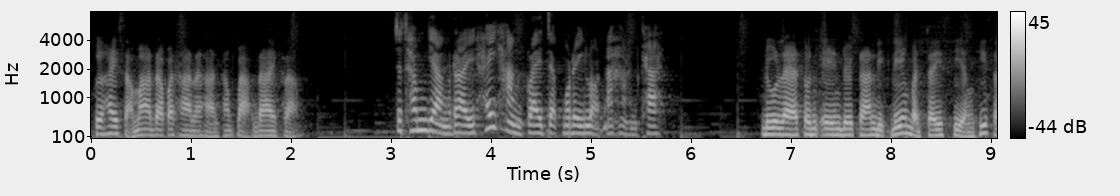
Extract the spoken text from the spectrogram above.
เพื่อให้สามารถรับประทานอาหารทางปากได้ครับ จะทำอย่างไรให้ห่างไกลจากมะเร็งหลอดอาหารคะดูแลตนเองโดยการหลีกเลี่ยงปัจจัยเสี่ยงที่ส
